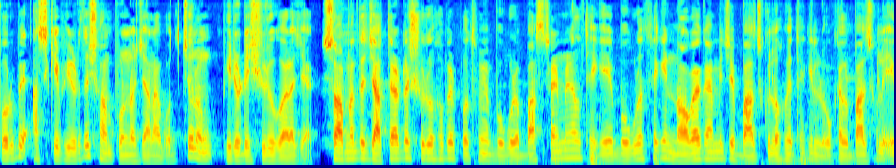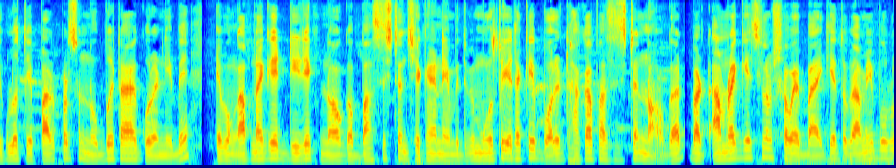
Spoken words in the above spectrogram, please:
পড়বে আজকে ভিডিওতে সম্পূর্ণ জানাব। চলুন ভিডিওটি শুরু করা যাক। সো আপনাদের যাত্রাটা শুরু হবে প্রথমে বগুড়া বাস টার্মিনাল থেকে। বগুড়া থেকে নগাগামী যে বাসগুলো হয়ে থাকে লোকাল বাসগুলো, এগুলোতে পার পার্সন নব্বই টাকা করে নেবে এবং আপনাকে ডিরেক্ট নওগাঁ বাস স্ট্যান্ড সেখানে নেমে দেবে। মূলত এটাকে বলে Dhaka bus stand Naogaon but আমরা গিয়েছিলাম সবাই বাইকে তবে আমি বলব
